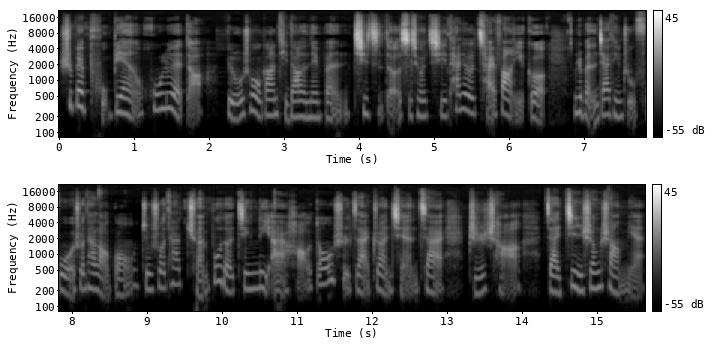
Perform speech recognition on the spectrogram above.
是被普遍忽略的。比如说，我刚刚提到的那本《妻子的思秋期》，他就采访一个日本的家庭主妇，说她老公就说她全部的精力爱好都是在赚钱，在职场，在晋升上面。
